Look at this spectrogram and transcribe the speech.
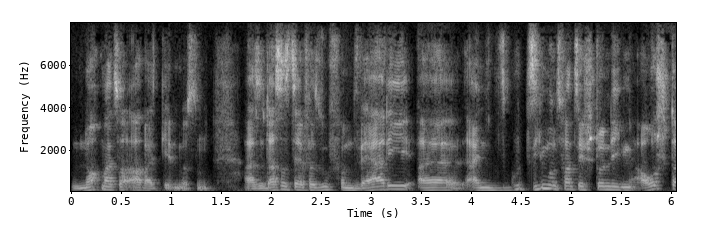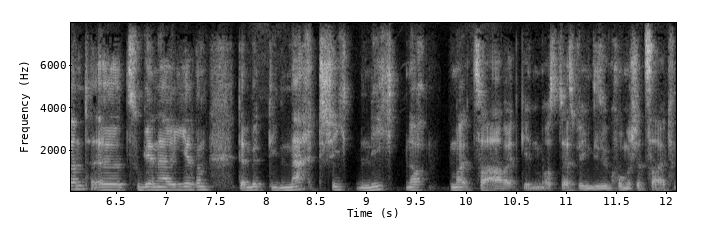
nochmal zur Arbeit gehen müssen. Also das ist der Versuch von Verdi, äh, einen gut 27-stündigen Ausstand äh, zu generieren, damit die Nachtschicht nicht noch mal zur Arbeit gehen muss. Deswegen diese komische Zeit.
